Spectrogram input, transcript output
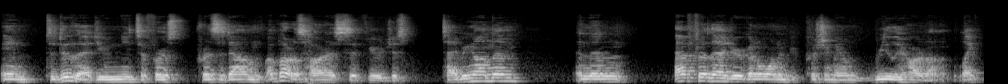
And to do that, you need to first press it down about as hard as if you're just typing on them. And then after that, you're going to want to be pushing down really hard on it, like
